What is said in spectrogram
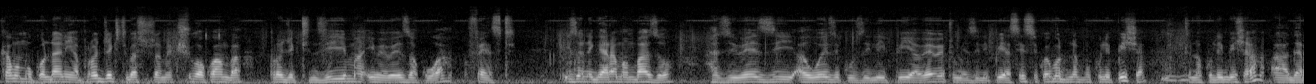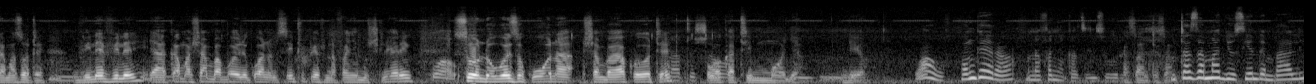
kama mko ndani ya project basi tuta make sure kwamba project nzima imeweza kuwa fenced. Hizo ni gharama ambazo haziwezi hauwezi kuzilipia wewe, tumezilipia sisi. Kwa hivyo tunapokulipisha tunakulipisha uh, gharama zote vile vile ya kama shamba ambayo ilikuwa na msitu pia tunafanya bush clearing Wow. so ndo uweze kuona shamba yako yote wakati mmoja. mm -hmm. Ndio, Wow, hongera, unafanya kazi nzuri. asante sana. Mtazamaji, usiende mbali.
